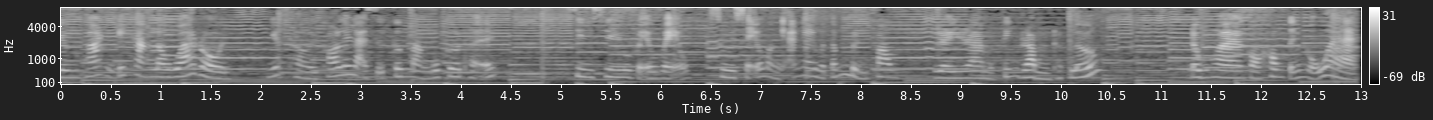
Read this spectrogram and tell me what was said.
Nhưng hóa những cái khăn lâu quá rồi, Nhất thời khó lấy lại sự cân bằng của cơ thể. Siêu siêu vẹo vẹo, Xui xẻo mà ngã ngay vào tấm bình phong, Gây ra một tiếng rầm thật lớn. Đông Hoa còn không tỉnh ngủ à?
